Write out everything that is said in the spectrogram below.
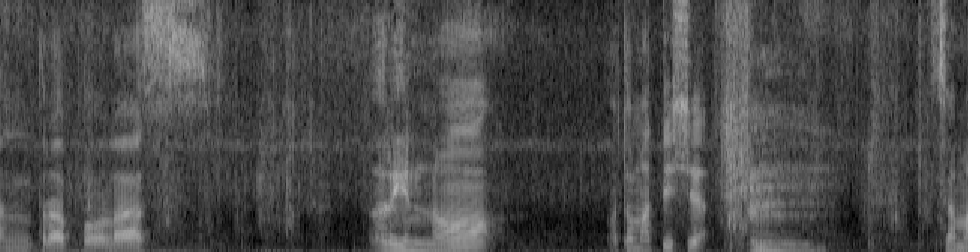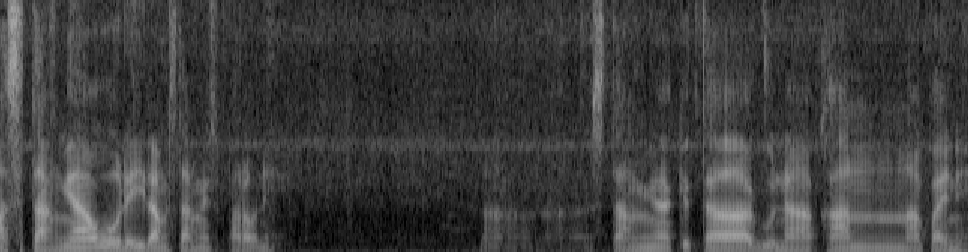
Antrapolas Rino otomatis ya. Sama setangnya. Wow udah hilang setangnya separuh nih. Nah, stangnya kita gunakan apa ini?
